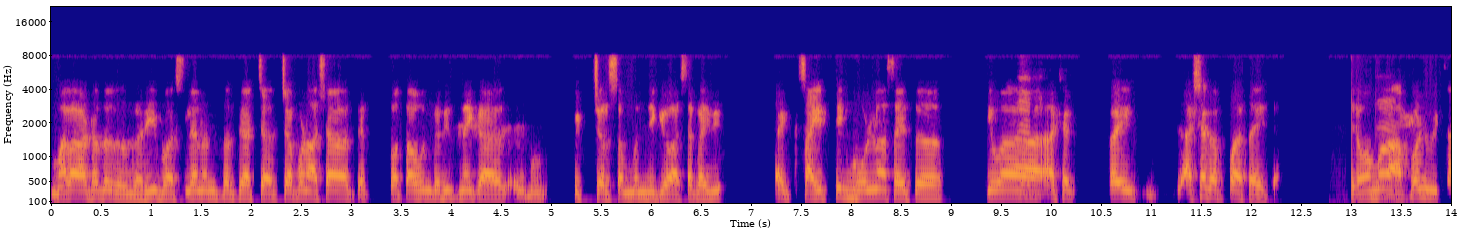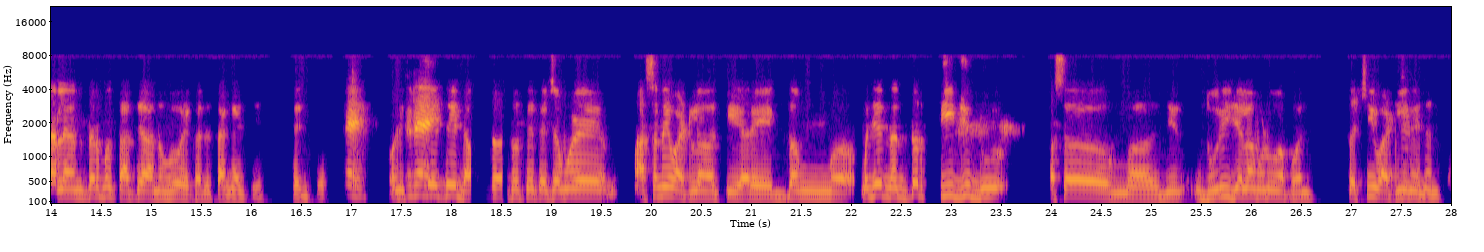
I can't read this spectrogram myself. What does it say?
मला आठवतं घरी बसल्यानंतर त्या चर्चा पण अशा स्वतःहून कधीच नाही का पिक्चर संबंधी किंवा असं काही एक साहित्यिक बोलणं असायचं किंवा अशा काही अशा गप्पा असायच्या. तेव्हा मग आपण विचारल्यानंतर मग ताते अनुभव एखादे सांगायचे त्यांचे. पण ते डाऊट होते त्याच्यामुळे असं नाही वाटलं की अरे एकदम म्हणजे नंतर ती जी असं जी दुरी ज्याला म्हणू आपण तशी वाटली नाही नंतर.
